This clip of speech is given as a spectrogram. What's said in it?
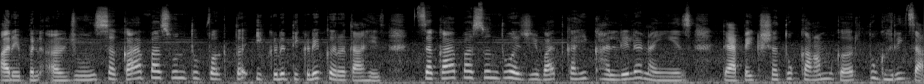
अरे पण अर्जुन सकाळपासून तू फक्त इकडे तिकडे करत आहेस. सकाळपासून तू अजिबात काही खाल्लेलं नाही आहेस त्यापेक्षा तू काम कर तू घरी जा.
